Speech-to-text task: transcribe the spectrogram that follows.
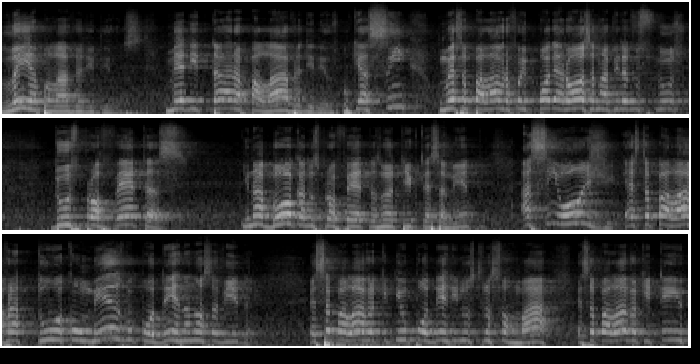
ler a palavra de Deus, meditar a palavra de Deus, porque assim como essa palavra foi poderosa na vida dos, dos, dos profetas e na boca dos profetas no Antigo Testamento, assim hoje esta palavra atua com o mesmo poder na nossa vida. Essa palavra que tem o poder de nos transformar, essa palavra que tem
